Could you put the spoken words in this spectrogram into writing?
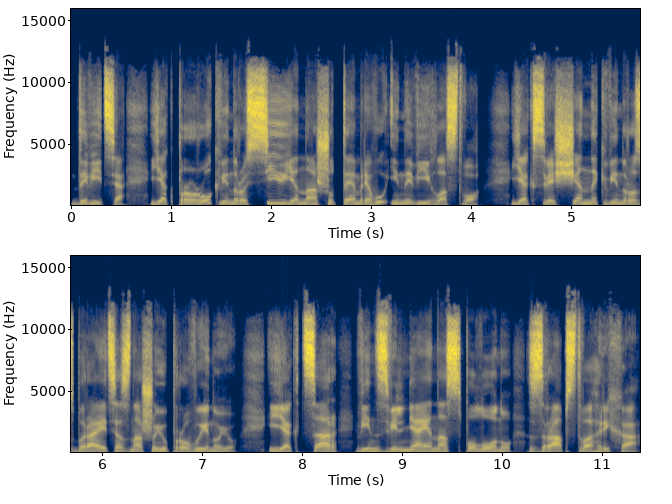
Дивіться, як пророк він розсіює нашу темряву і невігластво, як священник він розбирається з нашою провиною, і як цар він звільняє нас з полону, з рабства гріха.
